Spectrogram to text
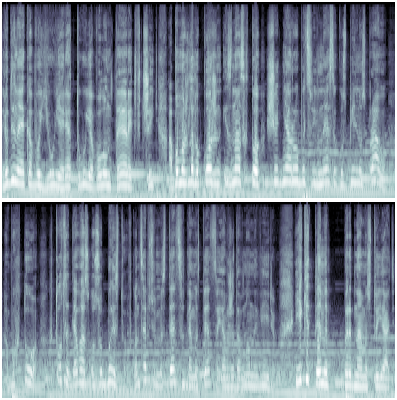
Людина, яка воює, рятує, волонтерить, вчить, або, можливо, кожен із нас, хто щодня робить свій внесок у спільну справу? Або хто? Хто це для вас особисто? В концепцію мистецтва для мистецтва я вже давно не вірю. І які теми перед нами стоять?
